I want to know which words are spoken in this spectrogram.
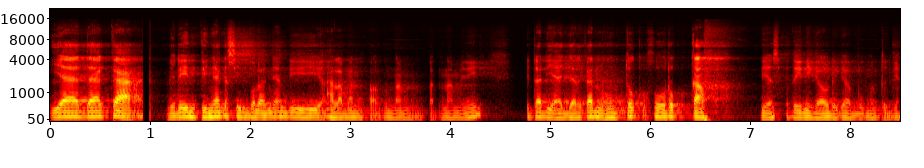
Yadaka. Jadi intinya kesimpulannya di halaman 46, 46 ini kita diajarkan untuk huruf kaf dia seperti ini kalau digabung bentuknya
